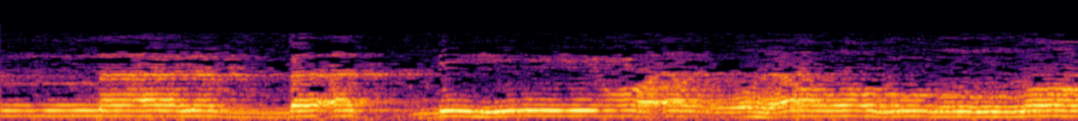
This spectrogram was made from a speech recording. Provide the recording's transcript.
فلما نبأت به وأظهره الله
